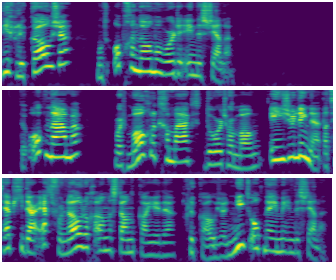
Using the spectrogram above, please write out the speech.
Die glucose moet opgenomen worden in de cellen. De opname wordt mogelijk gemaakt door het hormoon insuline. Dat heb je daar echt voor nodig, anders dan kan je de glucose niet opnemen in de cellen.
